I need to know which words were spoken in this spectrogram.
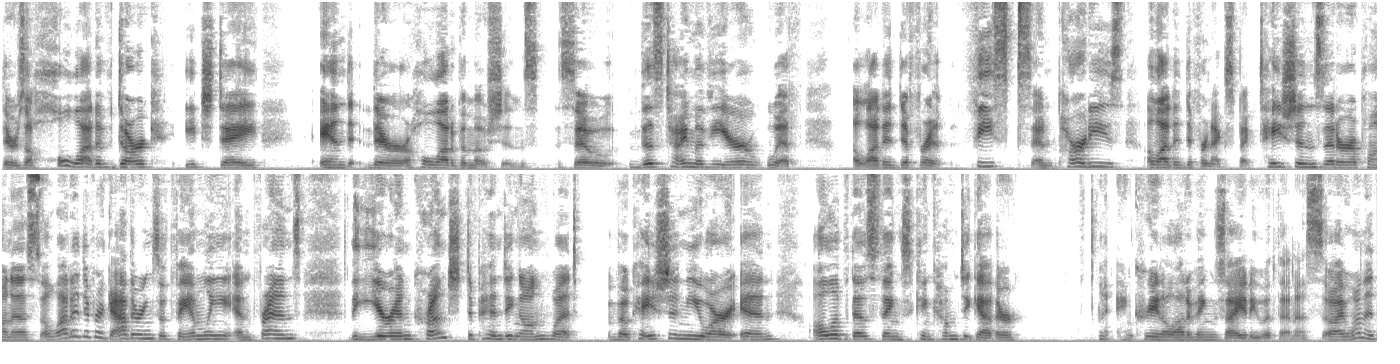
There's a whole lot of dark each day and there are a whole lot of emotions. So, this time of year, with a lot of different feasts and parties, a lot of different expectations that are upon us, a lot of different gatherings with family and friends, the year end crunch, depending on what vocation you are in, all of those things can come together and create a lot of anxiety within us. So, I want to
